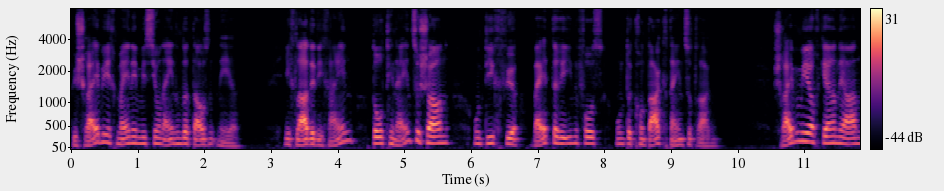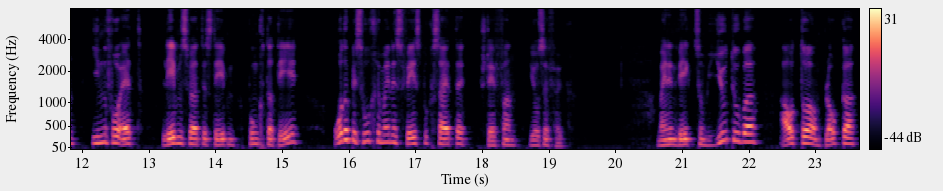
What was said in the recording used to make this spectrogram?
beschreibe ich meine Mission 100.000 näher. Ich lade dich ein, dort hineinzuschauen und dich für weitere Infos unter Kontakt einzutragen. Schreibe mir auch gerne an info at lebenswertesleben.at oder besuche meine Facebook-Seite Stefan Josef Höck. Meinen Weg zum YouTuber, Autor und Blogger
